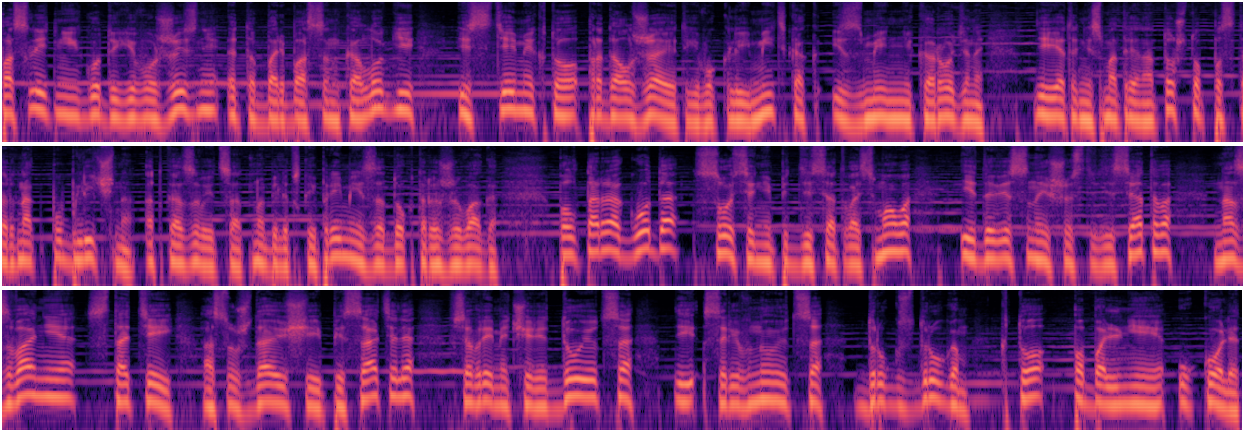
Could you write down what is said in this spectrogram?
Последние годы его жизни – это борьба с онкологией и с теми, кто продолжает его клеймить как изменника Родины. И это несмотря на то, что Пастернак публично отказывается от Нобелевской премии за доктора Живаго. Полтора года с осени 58-го и до весны 60-го названия статей, осуждающие писателя, все время чередуются и соревнуются друг с другом, кто побольнее уколет.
